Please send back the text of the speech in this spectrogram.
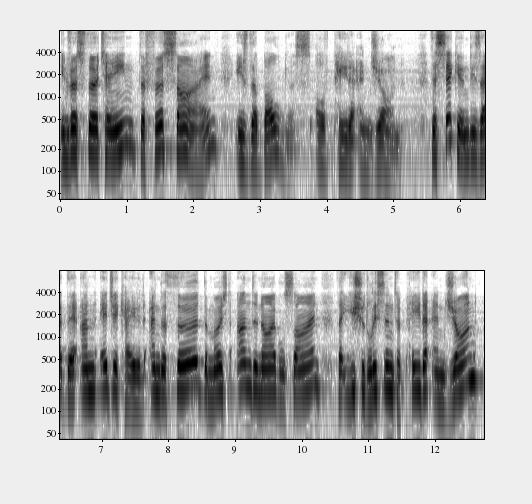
In verse 13, the first sign is the boldness of Peter and John. The second is that they're uneducated. And the third, the most undeniable sign that you should listen to Peter and John,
